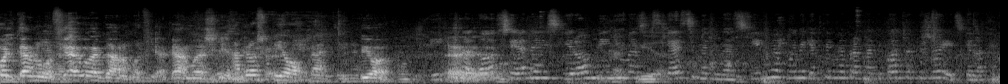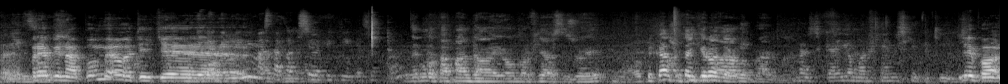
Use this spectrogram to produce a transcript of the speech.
όλοι κάνουν ομορφιά, εγώ δεν κάνω ομορφιά. Κάνουμε ασχήμια. Απλώς ποιό κάτι. Ποιό. Έχει να δώσει ένα ισχυρό μήνυμα σε σχέση με την ασχήμια που είναι και αυτή μια πραγματικότητα της ζωής. Πρέπει να πούμε ότι και. Δηλαδή δεν είμαστε απαξιωτικοί και σε αυτό. Δεν είναι τα πάντα η ομορφιά στη ζωή. Ο Πικάσο ήταν χειρότερο. Βασικά η ομορφιά είναι σχετική. Λοιπόν.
